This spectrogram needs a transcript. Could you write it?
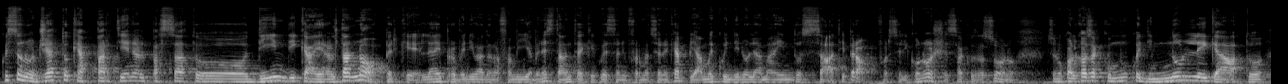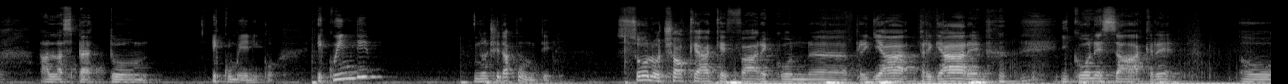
Questo è un oggetto che appartiene al passato di Indica, in realtà no, perché lei proveniva da una famiglia benestante, che questa è l'informazione che abbiamo, e quindi non li ha mai indossati, però forse li conosce, sa cosa sono. Sono qualcosa comunque di non legato all'aspetto ecumenico e quindi non ci dà punti. Solo ciò che ha a che fare con uh, preghia- pregare, icone sacre o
